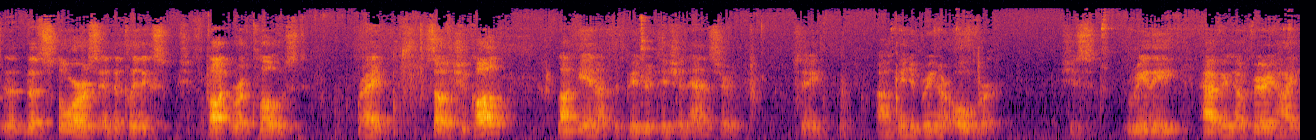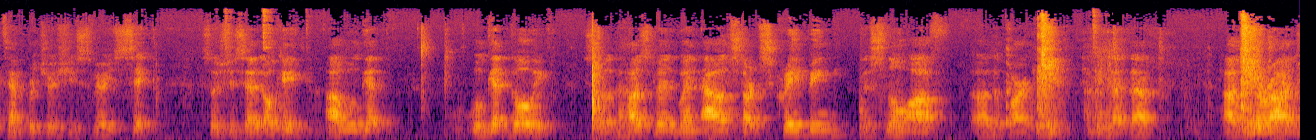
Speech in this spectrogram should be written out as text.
The, the stores and the clinics thought were closed, right? So she called. Lucky enough, the pediatrician answered, saying, uh, "Can you bring her over? She's really having a very high temperature. She's very sick." So she said, "Okay, uh, we'll get we'll get going." So the husband went out, started scraping the snow off uh, the parking. I mean, the, the, uh, the garage.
